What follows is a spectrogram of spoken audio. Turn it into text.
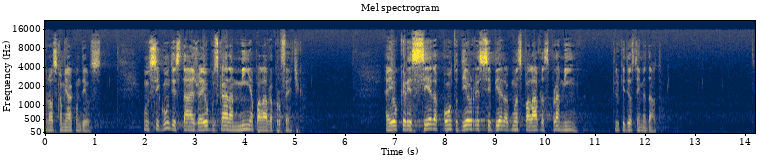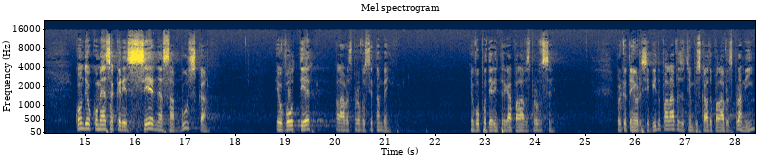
do nosso caminhar com Deus. Um segundo estágio é eu buscar a minha palavra profética. É eu crescer a ponto de eu receber algumas palavras para mim, aquilo que Deus tem me dado. Quando eu começo a crescer nessa busca, eu vou ter palavras para você também. Eu vou poder entregar palavras para você. Porque eu tenho recebido palavras, eu tenho buscado palavras para mim,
